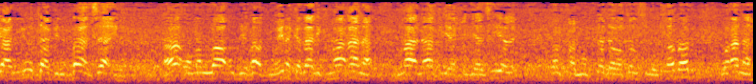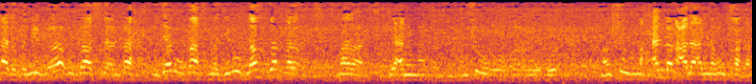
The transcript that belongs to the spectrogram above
يعني يؤتى بالباء زائدة. ها وما الله بغافل. وهنا كذلك ما أنا ما نافيه حجازيه ترفع المبتدأ وتنصب الخبر وأنا هذا ضمير وباس الباء مجر وباس مجرور لفظا ما يعني منصوب محلا على أنه الخبر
